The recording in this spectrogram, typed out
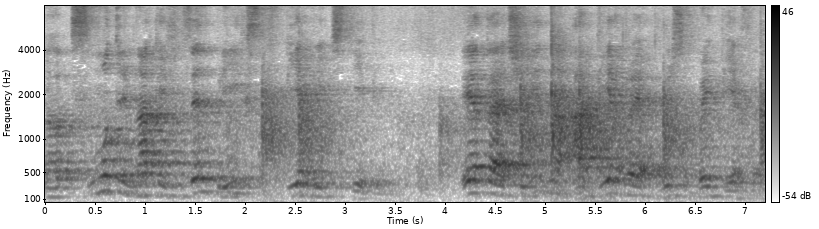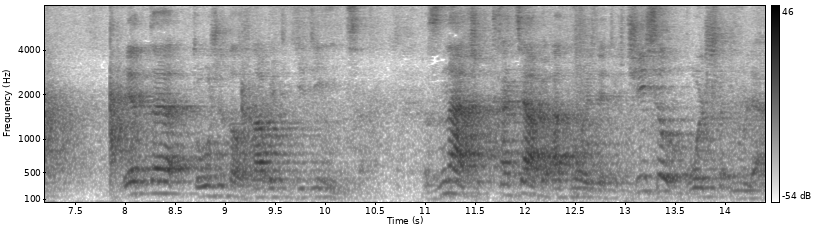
э, смотрим на коэффициент при x в первой степени. Это очевидно а первое плюс b первое. Это тоже должна быть единица. Значит, хотя бы одно из этих чисел больше нуля.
